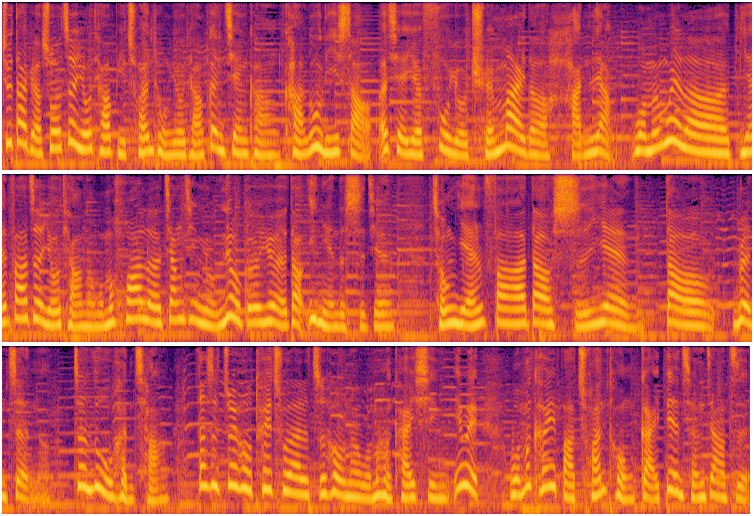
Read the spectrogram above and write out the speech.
就代表说这油条比传统油条更健康，卡路里少，而且也富有全麦的含量。我们为了研发这油条呢，我们花了将近有六个月到一年的时间，从研发到实验到认证呢，这路很长。但是最后推出来了之后呢，我们很开心，因为我们可以把传统改变成这样子。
